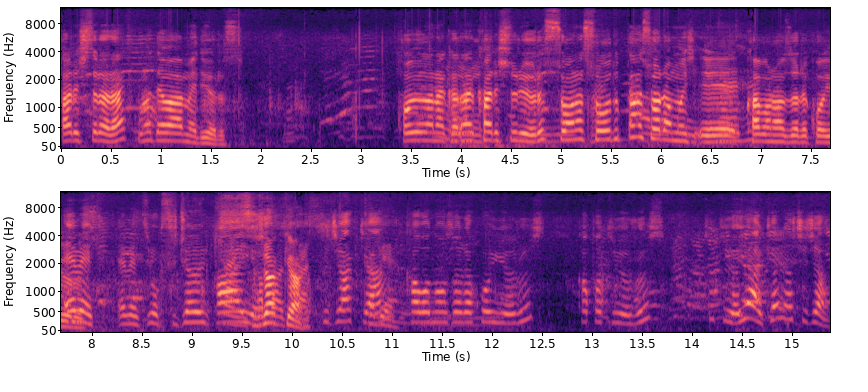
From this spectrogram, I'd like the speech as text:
karıştırarak bunu devam ediyoruz. Koyulana kadar karıştırıyoruz. Sonra soğuduktan sonra mı e, kavanozları koyuyoruz? Evet, evet yok sıcağı Hayır. Sıcakken. Sıcakken Tabii. kavanozlara koyuyoruz. Kapatıyoruz. Tutuyor. Yerken açacağız.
